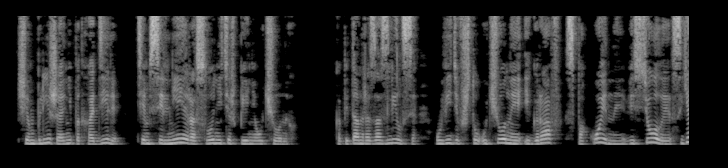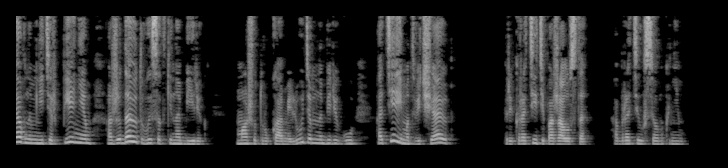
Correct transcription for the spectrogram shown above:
Чем ближе они подходили, тем сильнее росло нетерпение ученых. Капитан разозлился, увидев, что ученые и граф, спокойные, веселые, с явным нетерпением, ожидают высадки на берег, машут руками людям на берегу, а те им отвечают. «Прекратите, пожалуйста», — обратился он к ним.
